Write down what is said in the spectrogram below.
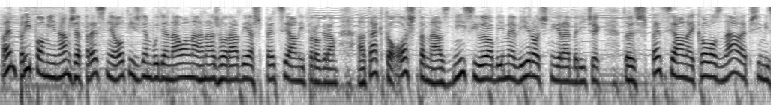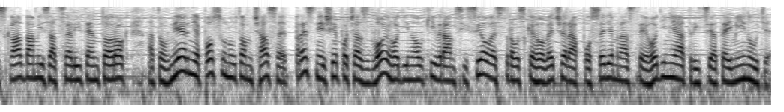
Len pripomínam, že presne o týždeň bude na vlnách nášho rádia špeciálny program a takto o 14 dní si urobíme výročný rebríček. To je špeciálne kolo s najlepšími skladbami za celý tento rok a to v mierne posunutom čase, presnejšie počas dvojhodinovky v rámci silvestrovského večera po 17. hodine a 30. minúte.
